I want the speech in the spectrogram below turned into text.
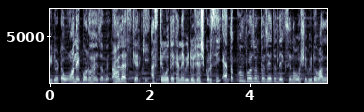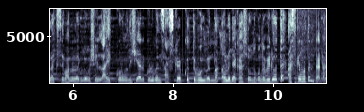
ভিডিওটা অনেক বড় হয়ে যাবে। তাহলে আজকে আর কি আজকের মতো এখানে ভিডিও শেষ করছি। এতক্ষণ পর্যন্ত যেহেতু দেখছেন, অবশ্যই ভিডিও ভালো লাগছে। ভালো লাগলে অবশ্যই লাইক করবেন শেয়ার করবেন সাবস্ক্রাইব করতে ভুলবেন না। তাহলে দেখা হচ্ছে অন্য কোনো ভিডিওতে আজকের মতন, টাটা।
